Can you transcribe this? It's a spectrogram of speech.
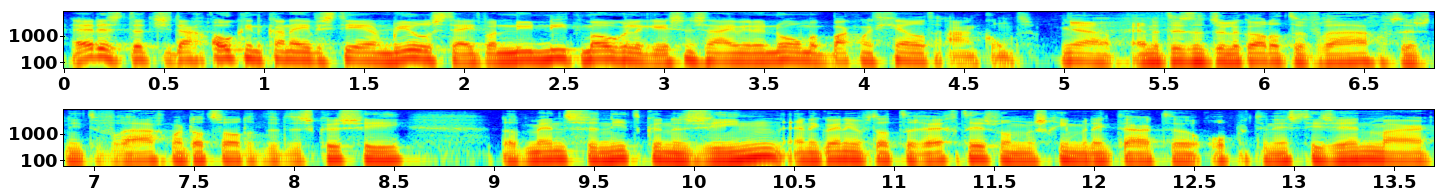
hè, dus dat je daar ook in kan investeren in real estate... wat nu niet mogelijk is en zij weer een enorme bak met geld aankomt. Ja, en het is natuurlijk altijd de vraag, of het is niet de vraag, maar dat is altijd de discussie, dat mensen niet kunnen zien, en ik weet niet of dat terecht is, want misschien ben ik daar te opportunistisch in, maar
